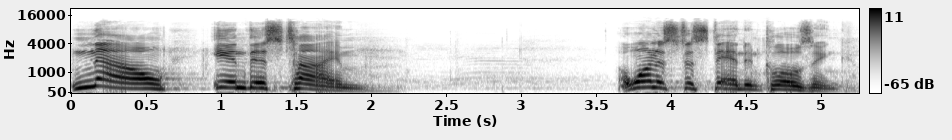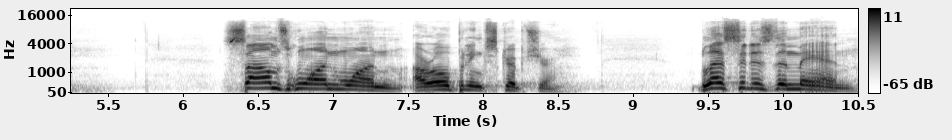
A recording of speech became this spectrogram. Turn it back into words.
now in this time. I want us to stand in closing. Psalms 1 1, our opening scripture. Blessed is the man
